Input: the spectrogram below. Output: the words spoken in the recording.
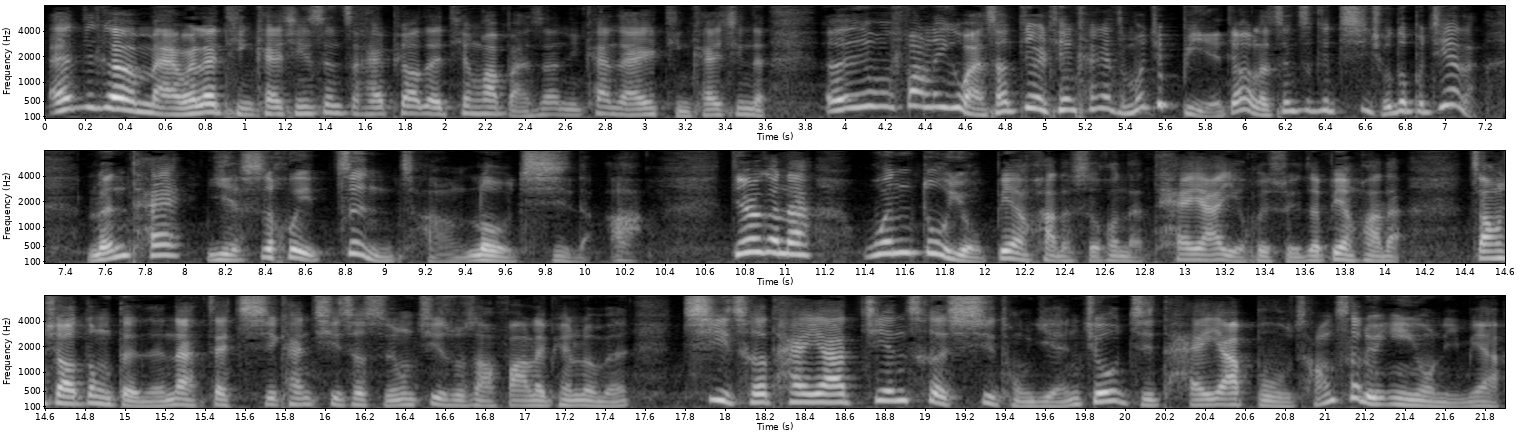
哎，这个买回来挺开心，甚至还飘在天花板上，你看着还挺开心的。呃，放了一个晚上，第二天看看怎么就瘪掉了，甚至个气球都不见了。轮胎也是会正常漏气的啊。第二个呢，温度有变化的时候呢，胎压也会随着变化的。张孝栋等人呢，在期刊《汽车使用技术》上发了一篇论文文，《汽车胎压监测系统研究及胎压补偿策略应用》里面啊，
